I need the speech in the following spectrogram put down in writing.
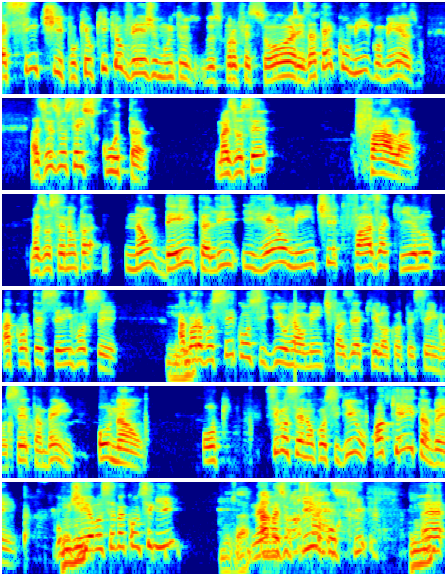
é, sentir, porque o que, que eu vejo muito dos professores, até comigo mesmo, às vezes você escuta, mas você fala, mas você não, tá, não deita ali e realmente faz aquilo acontecer em você. Uhum. Agora, você conseguiu realmente fazer aquilo acontecer em você também? Ou não? Ou Se você não conseguiu, ok também. Um uhum. dia você vai conseguir. Né? Tá mas, o que, o que, uhum. é,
